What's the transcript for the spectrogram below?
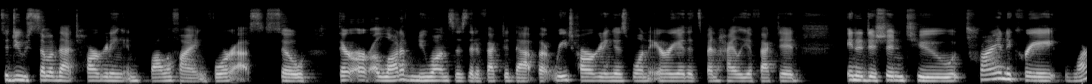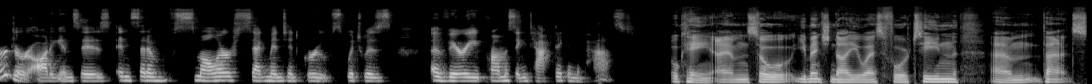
to do some of that targeting and qualifying for us. So there are a lot of nuances that affected that, but retargeting is one area that's been highly affected. In addition to trying to create larger audiences instead of smaller segmented groups, which was a very promising tactic in the past. Okay, um, so you mentioned iOS 14. Um, that,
